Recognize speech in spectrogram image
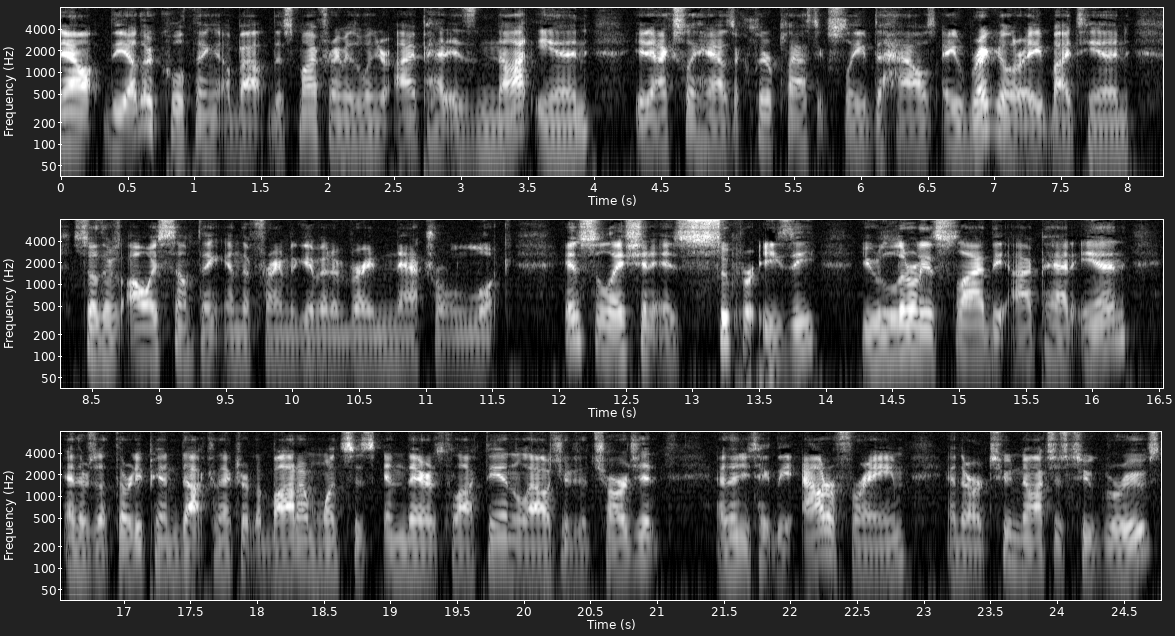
Now, the other cool thing about this miFrame is when your iPad is not in, it actually has a clear plastic sleeve to house a regular 8x10, so there's always something in the frame to give it a very natural look. Installation is super easy. You literally slide the iPad in, and there's a 30 pin dock connector at the bottom. Once it's in there, it's locked in, allows you to charge it and then you take the outer frame and there are two notches two grooves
